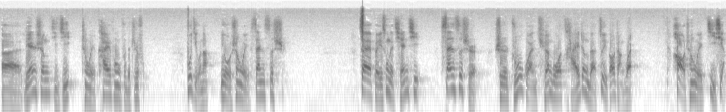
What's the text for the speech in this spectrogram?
呃，连升几级，成为开封府的知府。不久呢，又升为三司使。在北宋的前期，三司使是主管全国财政的最高长官，号称为计相。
